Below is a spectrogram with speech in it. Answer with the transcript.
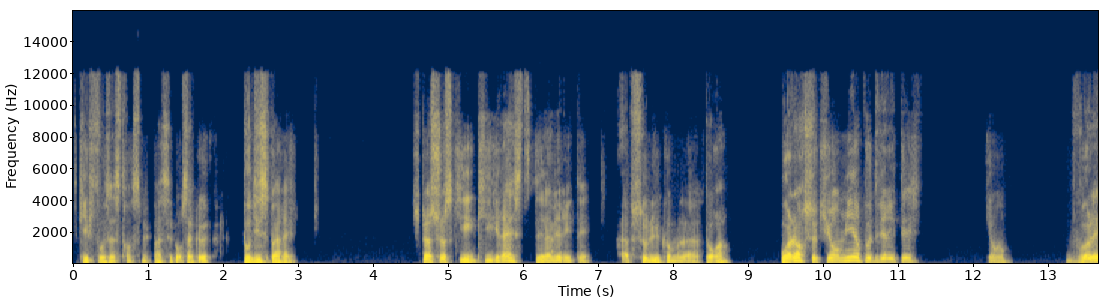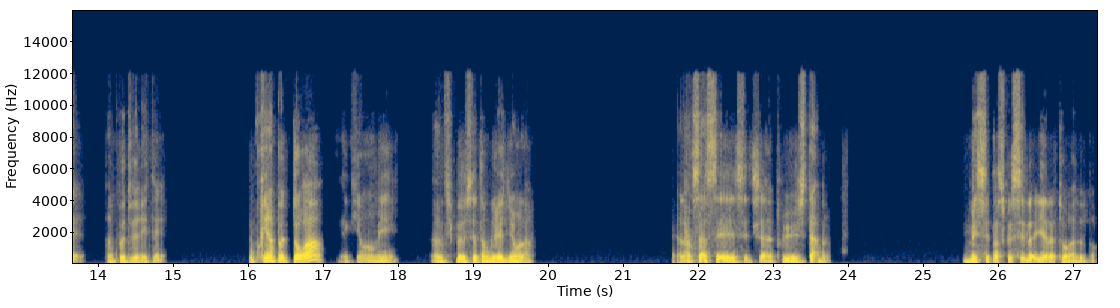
Ce qui est faux, ça ne se transmet pas. C'est pour ça que tout disparaît. La chose qui, qui reste, c'est la vérité absolue, comme la Torah. Ou alors ceux qui ont mis un peu de vérité, qui ont volé un peu de vérité, ont pris un peu de Torah et qui ont mis un petit peu cet ingrédient-là. Alors ça, c'est déjà plus stable. Mais c'est parce que c'est il y a la Torah dedans.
